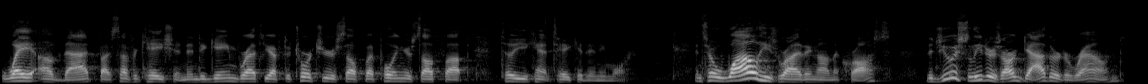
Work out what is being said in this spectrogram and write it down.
way of that by suffocation. And to gain breath, you have to torture yourself by pulling yourself up till you can't take it anymore. And so while he's writhing on the cross, the Jewish leaders are gathered around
